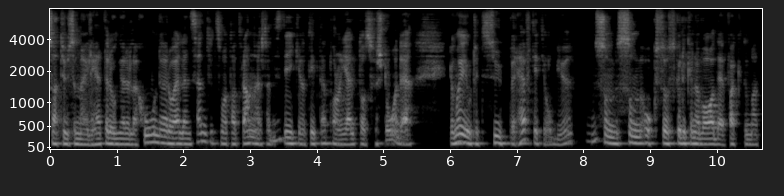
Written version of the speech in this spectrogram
så att tusen möjligheter, unga relationer och LN-centret som har tagit fram den här statistiken och tittat på den hjälpt oss förstå det. De har gjort ett superhäftigt jobb ju, mm. som, som också skulle kunna vara det faktum att,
